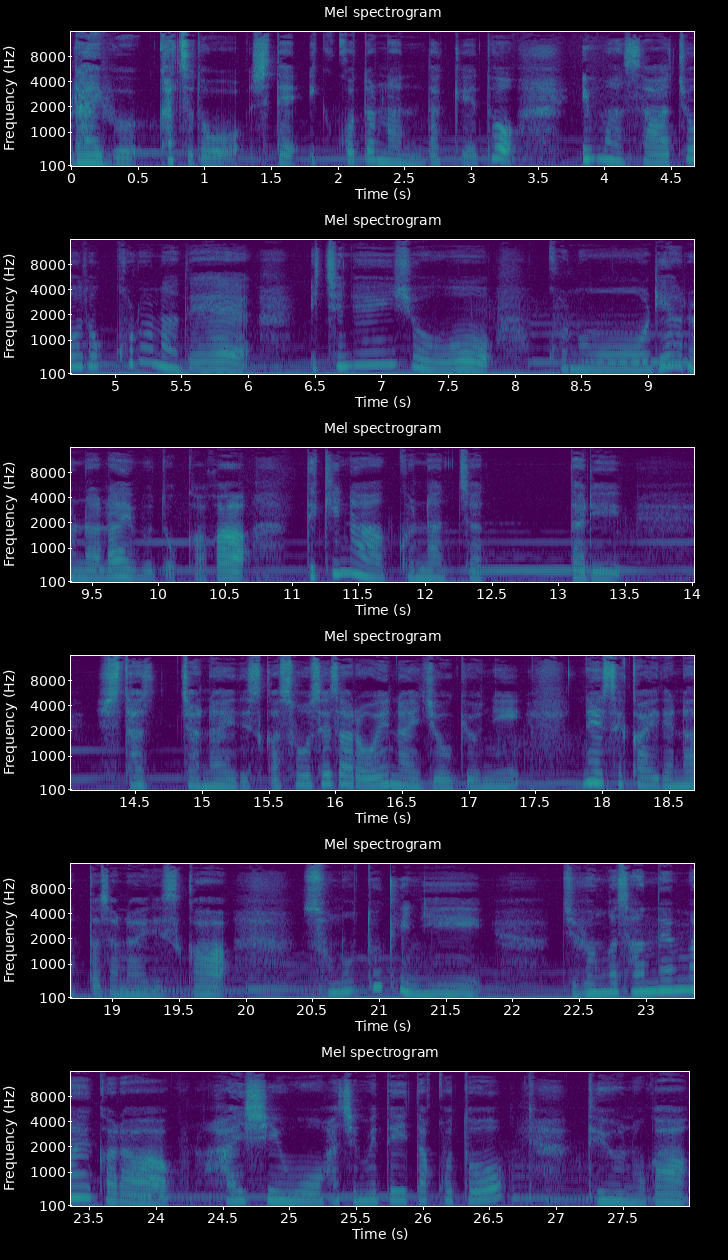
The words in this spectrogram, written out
ライブ活動をしていくことなんだけど今さちょうどコロナで1年以上このリアルなライブとかができなくなっちゃったりしたじゃないですか。そうせざるを得ない状況にね世界でなったじゃないですか。その時に自分が3年前から配信を始めていたことっていうのが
